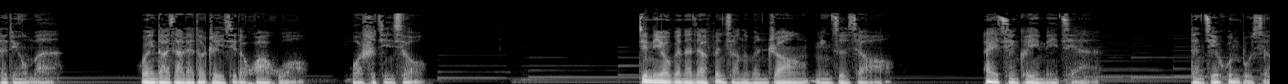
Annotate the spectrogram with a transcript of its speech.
的听友们，欢迎大家来到这一期的花火，我是锦绣。今天要跟大家分享的文章名字叫《爱情可以没钱，但结婚不行》。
